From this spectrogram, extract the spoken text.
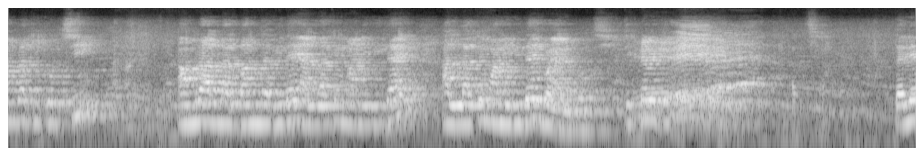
আমরা কি করছি? আমরা আল্লাহর বান্দা বিদায় আল্লাহকে মানি বিদায় আল্লাহকে মানি বিদায় বয়ান করছি। ঠিক না তাহলে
